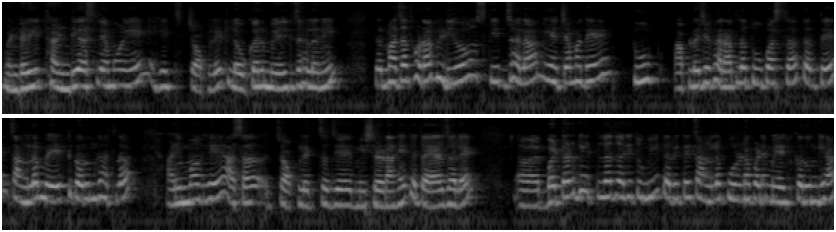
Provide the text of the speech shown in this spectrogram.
मंडळी थंडी असल्यामुळे हे चॉकलेट लवकर मेल्ट झालं नाही. तर माझा थोडा व्हिडिओ स्किप झाला. मी याच्यामध्ये तूप आपलं जे घरातलं तूप असतं तर ते चांगलं मेल्ट करून घातलं. आणि मग हे असं चॉकलेटचं जे मिश्रण आहे ते तयार झालंय. बटर घेतलं जरी तुम्ही तरी ते चांगलं पूर्णपणे मेल्ट करून घ्या.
